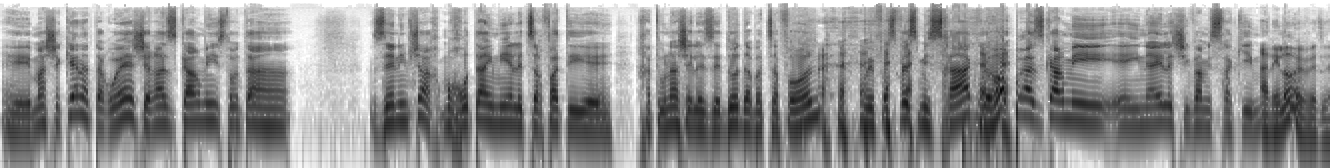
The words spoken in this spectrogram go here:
מה שכן, אתה רואה שרז כרמי, זאת אומרת, זה נמשך. מחרתיים יהיה לצרפתי חתונה של איזה דודה בצפון, הוא יפספס משחק, והופ, רז כרמי ינהל לשבעה משחקים. אני לא אוהב את זה.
